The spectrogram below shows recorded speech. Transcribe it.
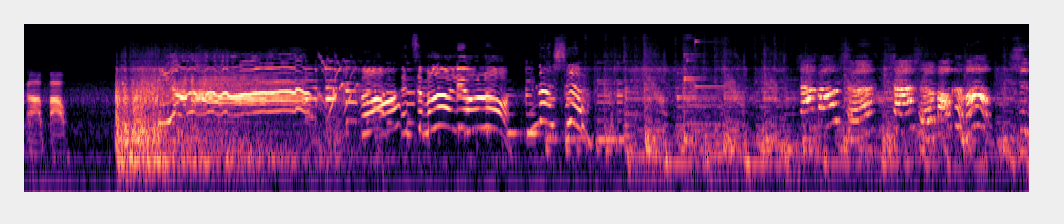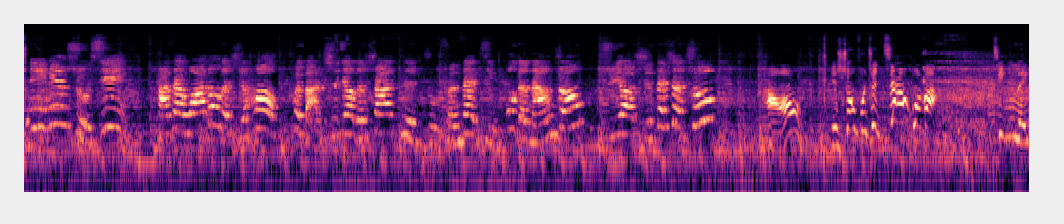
沙包。哎呦！啊，怎么了，溜溜？那是沙包蛇。沙蛇宝可梦是地面属性，它在挖洞的时候会把吃掉的沙子储存在颈部的囊中，需要时再射出。好，也收服这家伙吧！精灵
